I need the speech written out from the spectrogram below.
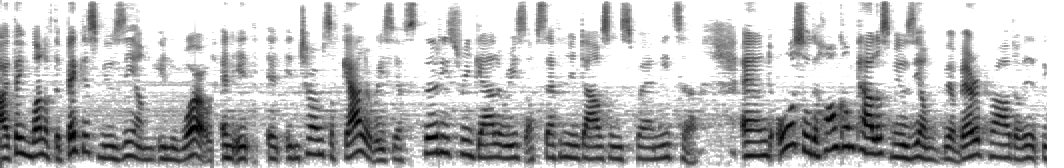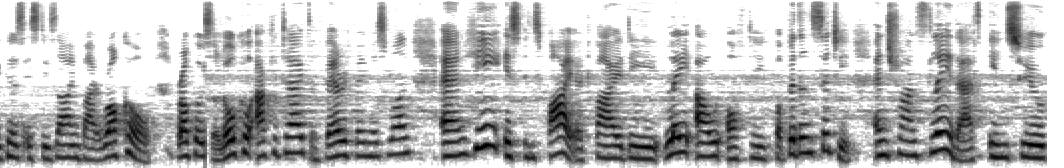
I think one of the biggest museum in the world. And it, it, in terms of galleries, you have 33 galleries of 17,000 square meter. And also the Hong Kong Palace Museum, we are very proud of it because it's designed by Rocco. Rocco is a local architect, a very famous one. And he is inspired by the layout of the Forbidden City and translate that into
